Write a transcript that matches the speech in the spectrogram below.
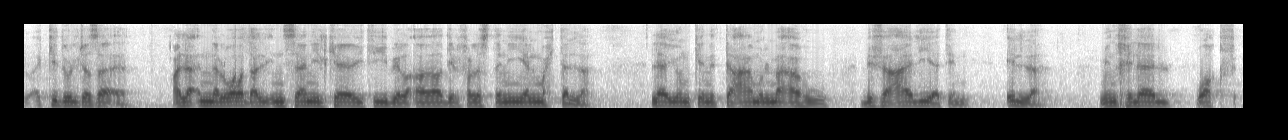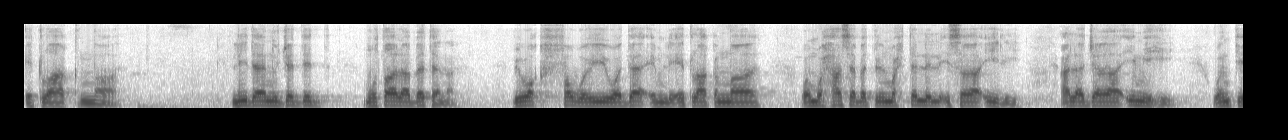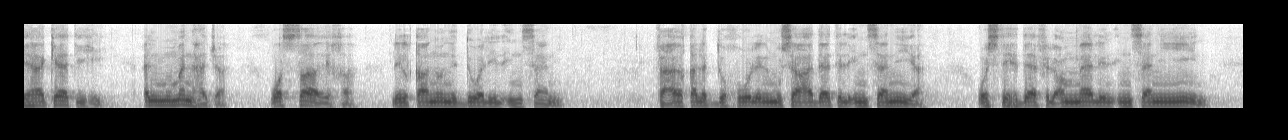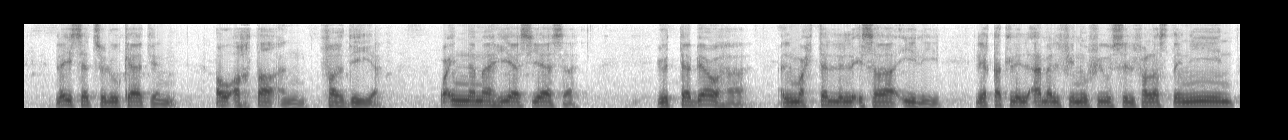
تؤكد الجزائر على أن الوضع الإنساني الكارثي بالأراضي الفلسطينية المحتلة لا يمكن التعامل معه بفعالية إلا من خلال وقف إطلاق النار. لذا نجدد مطالبتنا بوقف فوري ودائم لإطلاق النار ومحاسبة المحتل الإسرائيلي على جرائمه وانتهاكاته الممنهجة والصارخة للقانون الدولي الإنساني. فعرقلة دخول المساعدات الإنسانية واستهداف العمال الإنسانيين ليست سلوكات أو أخطاء فردية وإنما هي سياسة يتبعها المحتل الإسرائيلي لقتل الأمل في نفوس الفلسطينيين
